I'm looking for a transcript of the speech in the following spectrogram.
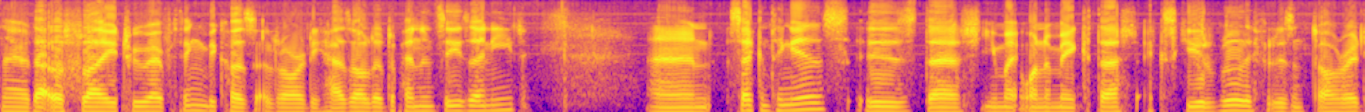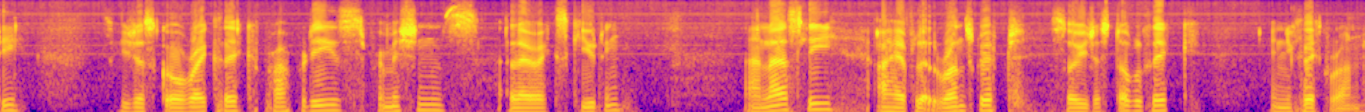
Now that'll fly through everything because it already has all the dependencies I need. And second thing is is that you might want to make that executable if it isn't already. So you just go right click properties permissions allow executing. And lastly I have a little run script so you just double click and you click run.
